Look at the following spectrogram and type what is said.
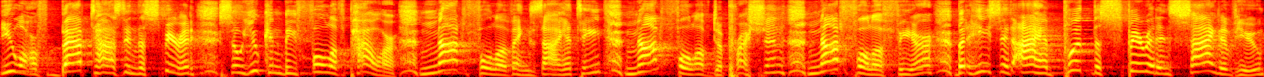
You are baptized in the Spirit so you can be full of power, not full of anxiety, not full of depression, not full of fear. But He said, I have put the Spirit inside of you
